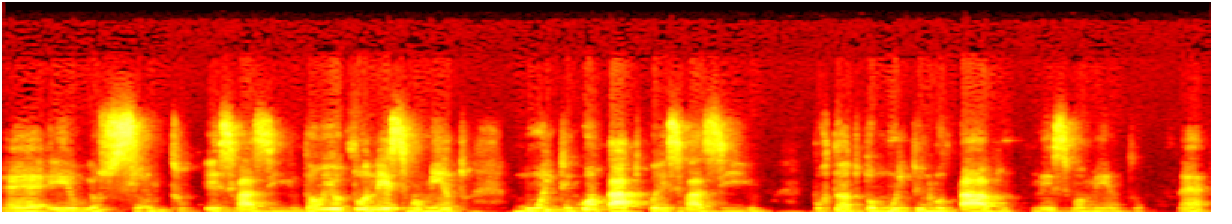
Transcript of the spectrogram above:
é, eu, eu, sinto esse vazio. Então, eu estou nesse momento muito em contato com esse vazio, portanto, estou muito enlutado nesse momento, né?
